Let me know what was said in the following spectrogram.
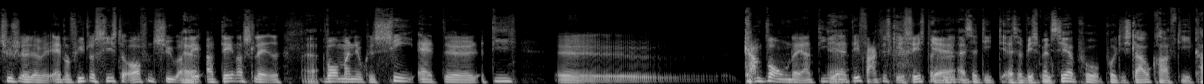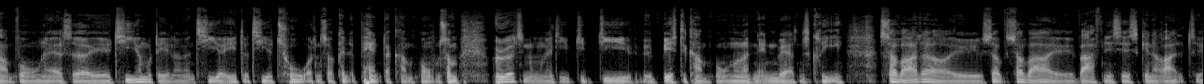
Tis, Adolf Hitlers sidste offensiv, ja. Ardennerslaget, ja. hvor man jo kan se, at øh, de øh, kampvogne, der er, de ja. er, det er faktisk SS, der Ja, altså, de, altså hvis man ser på, på de slagkraftige kampvogne, altså uh, Tier-modellerne, Tier 1 og Tier 2 og den såkaldte Panther-kampvogn, som hører til nogle af de, de, de bedste kampvogne under den 2. verdenskrig, så var der, uh, så, så var uh, Waffen-SS generelt uh,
